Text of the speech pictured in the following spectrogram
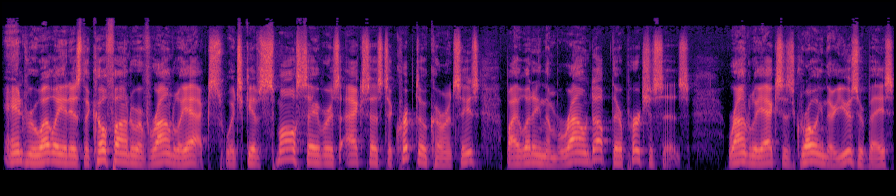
Andrew Elliott is the co founder of Roundly X, which gives small savers access to cryptocurrencies by letting them round up their purchases. Roundly X is growing their user base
